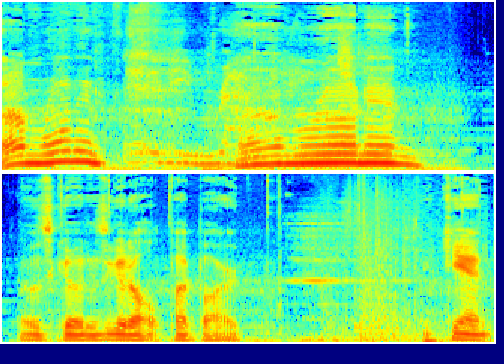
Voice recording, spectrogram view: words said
I'm running. I'm running. That was good. It was a good ult by Bard. You can't.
